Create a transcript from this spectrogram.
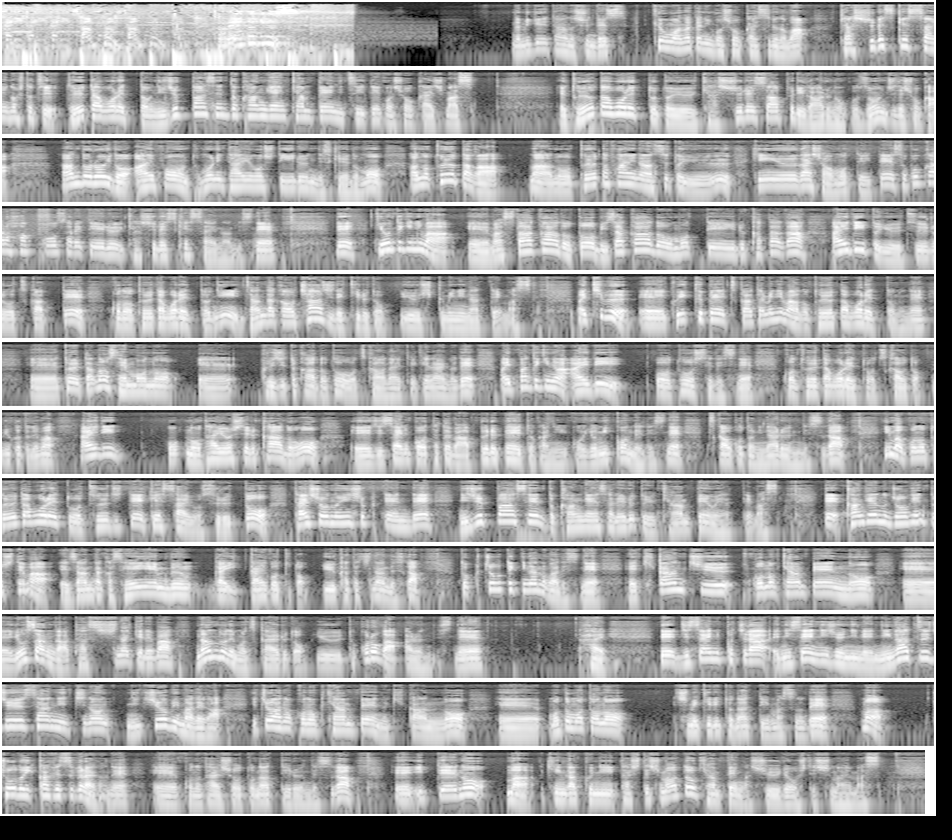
カリカリカリ3分3分トレンドニュースナビゲーターのしゅんです。今日もあなたにご紹介するのは、キャッシュレス決済の一つ、トヨタウォレット20%還元キャンペーンについてご紹介します。えトヨタウォレットというキャッシュレスアプリがあるのをご存知でしょうか？Android、iPhone ともに対応しているんですけれども、あのトヨタがまあ、あの、トヨタファイナンスという金融会社を持っていて、そこから発行されているキャッシュレス決済なんですね。で、基本的には、えー、マスターカードとビザカードを持っている方が ID というツールを使って、このトヨタウォレットに残高をチャージできるという仕組みになっています。まあ、一部、えー、クイックペイ使うためには、あの、トヨタウォレットのね、えー、トヨタの専門の、えー、クレジットカード等を使わないといけないので、まあ、一般的には ID を通してですね、このトヨタウォレットを使うということで、まあ、ID の対応しているカードを、えー、実際にこう、例えば Apple Pay とかにこう読み込んでですね、使うことになるんですが、今このトヨタウォレットを通じて決済をすると、対象の飲食店で20%還元されるというキャンペーンをやっています。で、還元の上限としては、え残高1000円分が1回ごとという形なんですが、特徴的なのがですね、え期間中、このキャンペーンの、えー、予算が達しなければ何度でも使えるというところがあるんですね。はい。で、実際にこちら、2022年2月13日の日曜日までが、一応あの、このキャンペーンの期間の、えー、元々の締め切りとなっていますので、まあ、ちょうど1ヶ月ぐらいがね、えー、この対象となっているんですが、えー、一定の、まあ、金額に達してしまうとキャンペーンが終了してしまいます。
